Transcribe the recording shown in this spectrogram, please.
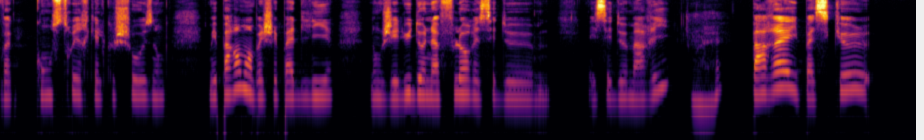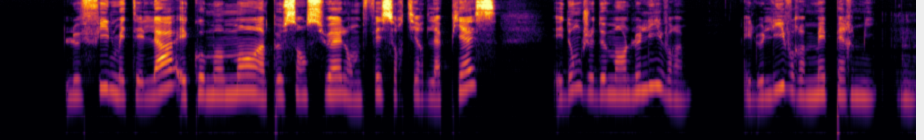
va construire quelque chose. Donc, mes parents m'empêchaient pas de lire. Donc, j'ai lu Donna Flore et ses deux, et ses deux maris. Ouais. Pareil, parce que le film était là et qu'au moment un peu sensuel, on me fait sortir de la pièce. Et donc, je demande le livre. Et le livre m'est permis. Mm.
